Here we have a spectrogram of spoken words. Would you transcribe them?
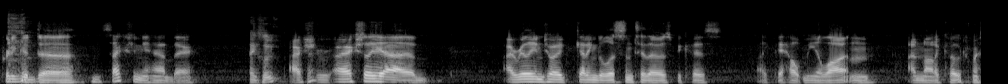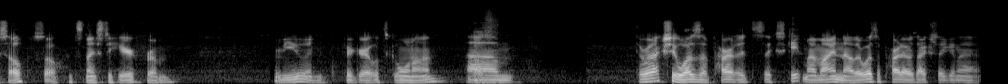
pretty good uh, section you had there. Thanks, Luke. Actually, I actually, uh, I really enjoy getting to listen to those because, like, they help me a lot, and I'm not a coach myself, so it's nice to hear from from you and figure out what's going on. Awesome. Um, there actually was a part. It's escaped my mind now. There was a part I was actually gonna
